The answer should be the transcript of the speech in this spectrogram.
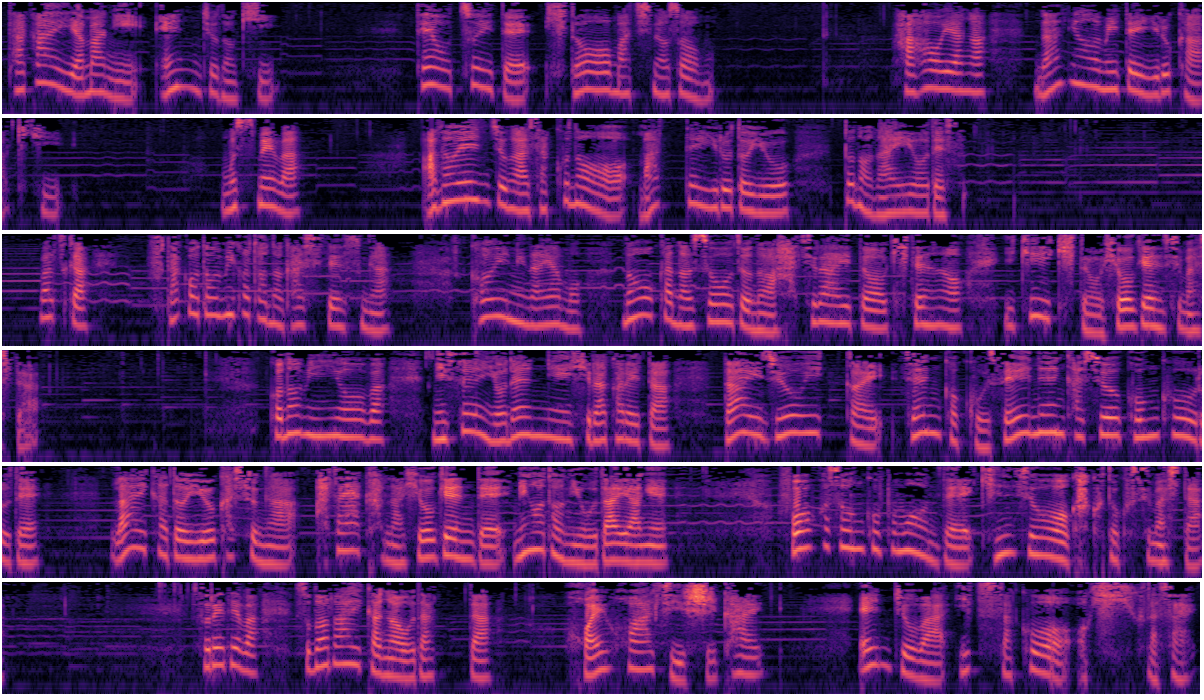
高い山に園女の木、手をついて人を待ち望む。母親が何を見ているか聞き、娘はあの園女が咲くのを待っているというとの内容です。わずか二言見事の歌詞ですが、恋に悩む農家の少女の恥じらいと起点を生き生きと表現しました。この民謡は2004年に開かれた第11回全国青年歌手コンクールで、ライカという歌手が鮮やかな表現で見事に歌い上げ、フォークソング部門で金賞を獲得しました。それでは、そのライカが歌った、槐花几時開、援助はいつ作をお聴きください。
